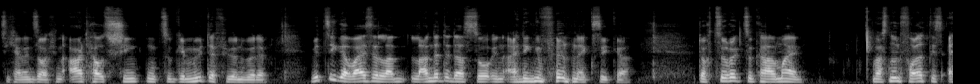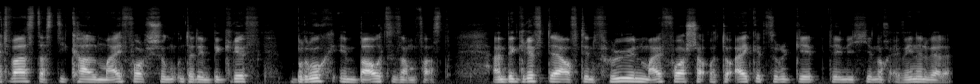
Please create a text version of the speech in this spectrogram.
sich einen solchen Arthouse-Schinken zu Gemüte führen würde. Witzigerweise landete das so in einigen Filmlexika. Doch zurück zu Karl May. Was nun folgt, ist etwas, das die Karl-May-Forschung unter dem Begriff Bruch im Bau zusammenfasst. Ein Begriff, der auf den frühen Mai-Forscher Otto Eike zurückgeht, den ich hier noch erwähnen werde.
